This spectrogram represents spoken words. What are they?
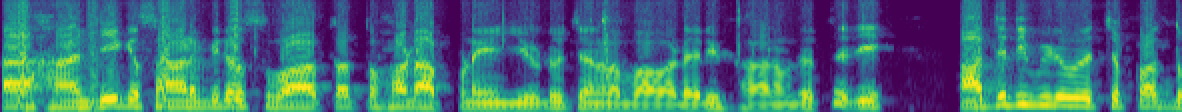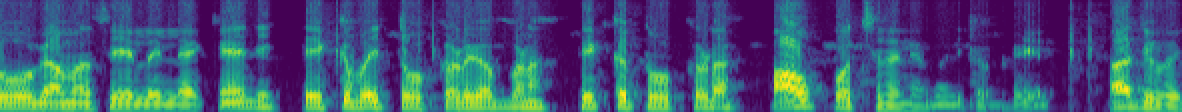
ਅ, ਹਾਂਜੀ ਕਿਸਾਨ ਵੀਰੋ ਸਵਾਗਤ ਹੈ ਤੁਹਾਡਾ ਆਪਣੇ YouTube channel Baba dairy farm ਦੇ ਉੱਤੇ ਜੀ। ਅੱਜ ਦੀ ਵੀਡੀਓ ਵਿੱਚ ਆਪਾਂ ਦੋ ਗਾਵਾਂ ਸੇਲ ਲਈ ਲੈ ਕੇ ਆਏ ਜੀ। ਇੱਕ ਬਈ ਤੋਕੜ ਗੱਬਣ ਇੱਕ ਤੋਕੜ। ਆਓ ਪੁੱਛ ਲੈਨੇ ਬਾਈ ਤੁਹਾਡੇ ਅੱਜ ਬਾਈ।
